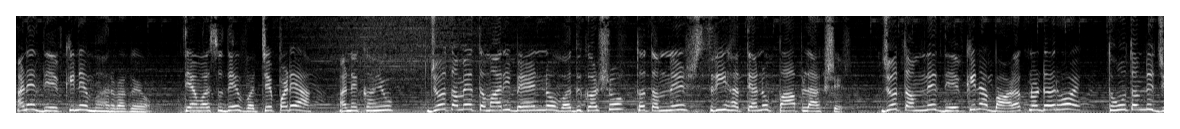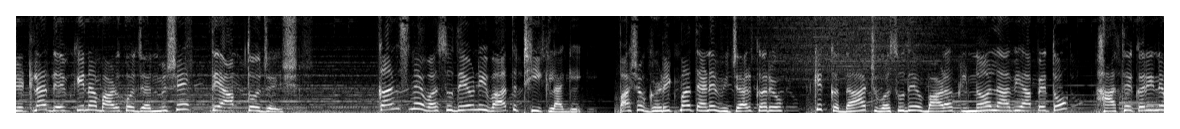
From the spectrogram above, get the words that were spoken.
અને દેવકીને મારવા ગયો. ત્યાં વસુદેવ વચ્ચે પડ્યા અને કહ્યું, જો તમે તમારી બહેનનો વધ કરશો, તો તમને સ્ત્રી હત્યાનું પાપ લાગશે. જો તમને દેવકીના બાળકનો ડર હોય, તો હું તમને જેટલા દેવકીના બાળકો જન્મશે, તે આપતો જઈશ. કંસને વસુદેવની વાત ઠીક લાગી. પાછો ઘડીકમાં તેણે વિચાર કર્યો કે કદાચ વસુદેવ બાળક ન લાવી આપે તો હાથે કરીને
